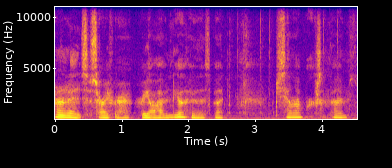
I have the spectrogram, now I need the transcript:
I don't know, so sorry for, for y'all having to go through this, but just how that works sometimes.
